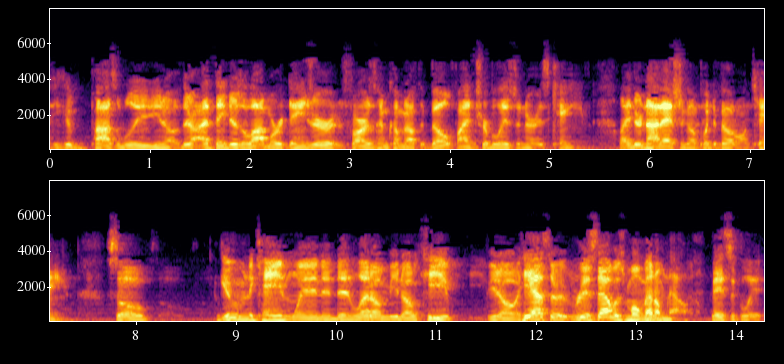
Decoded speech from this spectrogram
he could possibly, you know, there. I think there's a lot more danger as far as him coming off the belt fighting Triple H than there is Kane. Like they're not actually going to put the belt on Kane. So give him the Kane win and then let him, you know, keep, you know, he has to reestablish momentum now, basically.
